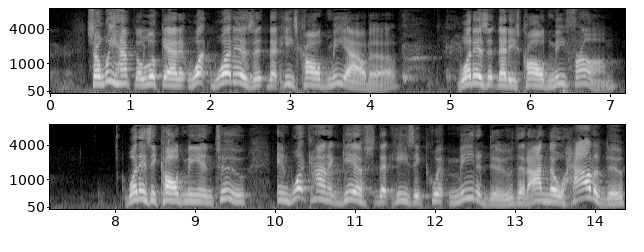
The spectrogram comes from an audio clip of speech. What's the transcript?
Amen. So we have to look at it. What, what is it that He's called me out of? What is it that He's called me from? What has He called me into? And what kind of gifts that He's equipped me to do that I know how to do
